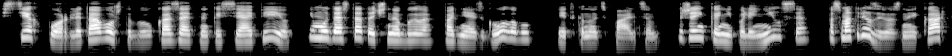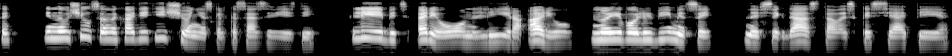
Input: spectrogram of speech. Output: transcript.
С тех пор для того, чтобы указать на Кассиопею, ему достаточно было поднять голову и ткнуть пальцем. Женька не поленился, посмотрел звездные карты и научился находить еще несколько созвездий. Лебедь, Орион, Лира, Орел. Но его любимицей навсегда осталась Кассиопея.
